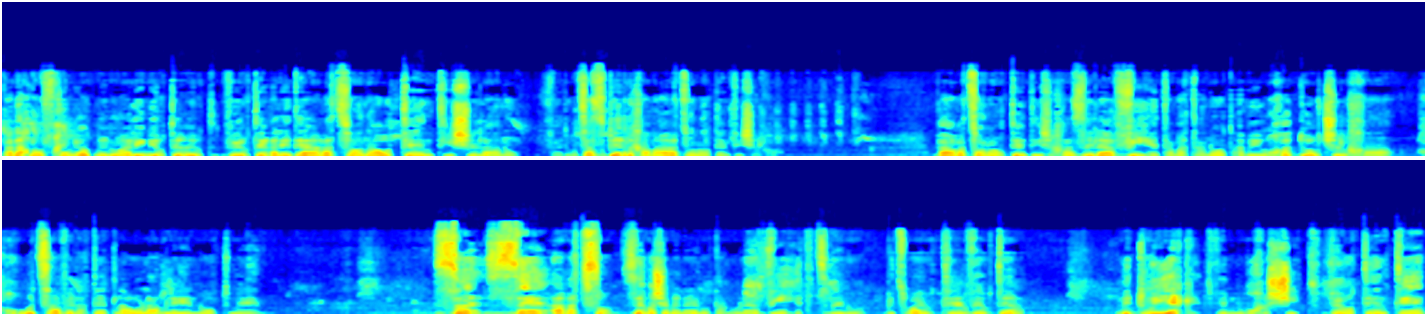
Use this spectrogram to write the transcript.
ואנחנו הופכים להיות מנוהלים יותר ויותר על ידי הרצון האותנטי שלנו. ואני רוצה להסביר לך מה הרצון האותנטי שלך. והרצון האותנטי שלך זה להביא את המתנות המיוחדות שלך החוצה ולתת לעולם ליהנות מהן. זה, זה הרצון, זה מה שמנהל אותנו, להביא את עצמנו בצורה יותר ויותר מדויקת ומוחשית ואותנטית,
